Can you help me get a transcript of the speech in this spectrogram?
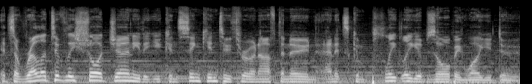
It's a relatively short journey that you can sink into through an afternoon, and it's completely absorbing while you do.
